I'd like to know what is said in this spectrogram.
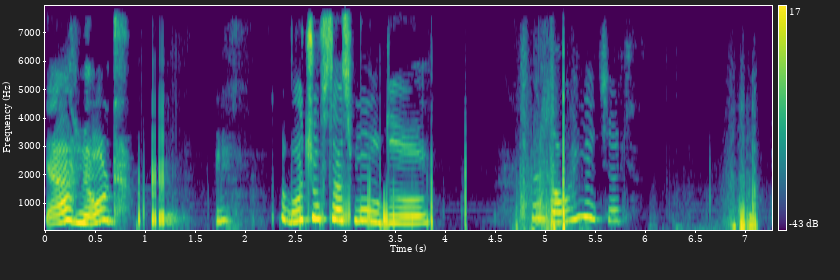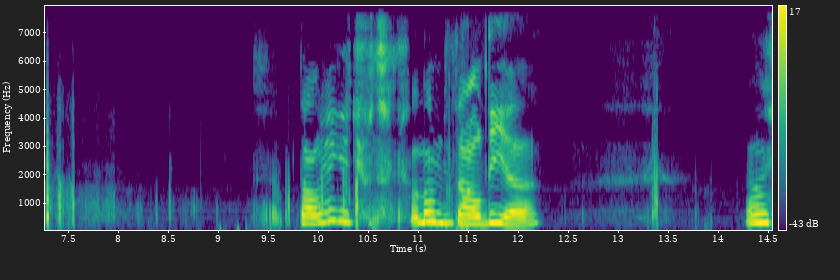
ya ne orada? Bu çok saçma oldu. Ben dalga geçer. Dalga geçiyorduk. Adam bizi aldı ya. Ay.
